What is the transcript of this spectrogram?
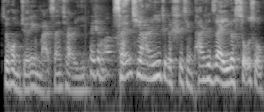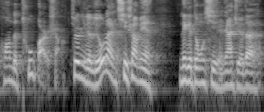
最后我们决定买三七二一。为什么？三七二一这个事情，它是在一个搜索框的 to bar 上，就是你的浏览器上面那个东西，人家觉得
